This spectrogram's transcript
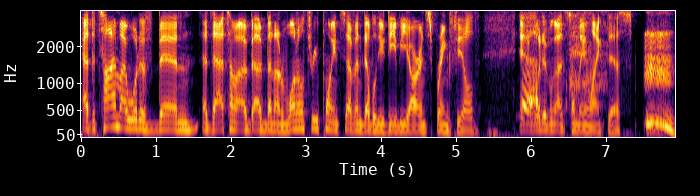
at the time, I would have been at that time I'd, I'd been on 103.7 WDBR in Springfield, and it would have gone something like this.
